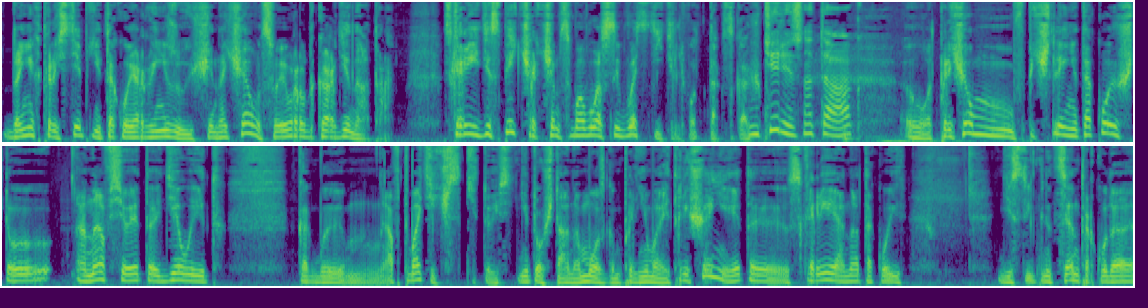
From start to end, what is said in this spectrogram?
до некоторой степени такое организующее начало, своего рода координатор. Скорее диспетчер, чем самовластный властитель, вот так скажем. Интересно, так. Вот, причем впечатление такое, что она все это делает как бы автоматически. То есть не то, что она мозгом принимает решение, это скорее она такой действительно центр, куда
